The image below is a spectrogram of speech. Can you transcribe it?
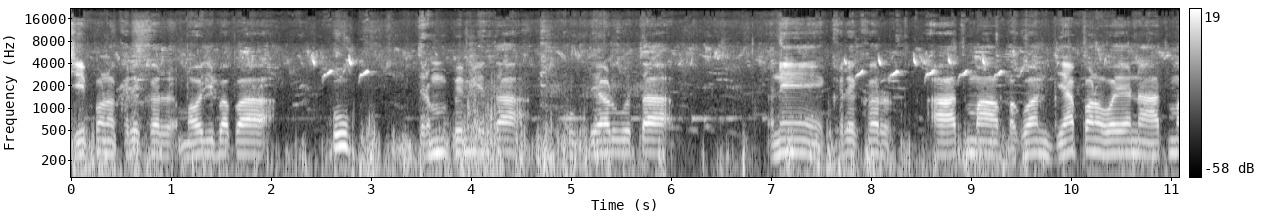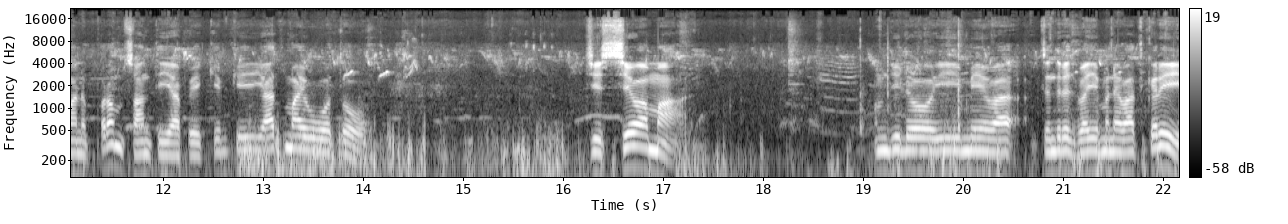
જે પણ ખરેખર માવજી બાપા ખૂબ ધર્મપ્રેમી હતા, ખૂબ દયાળુ હતા અને ખરેખર આ આત્મા ભગવાન જ્યાં પણ હોય એના આત્માને પરમ શાંતિ આપે. કેમ કે એ આત્મા એવો હતો જે સેવામાં, સમજી લો, એ મેં ચંદ્રેશભાઈએ મને વાત કરી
